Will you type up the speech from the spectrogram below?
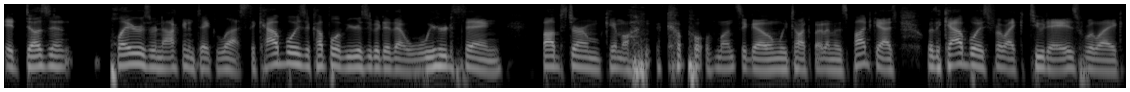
it doesn't players are not going to take less the Cowboys a couple of years ago did that weird thing Bob Sturm came on a couple of months ago and we talked about it on this podcast where the Cowboys for like two days were like,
